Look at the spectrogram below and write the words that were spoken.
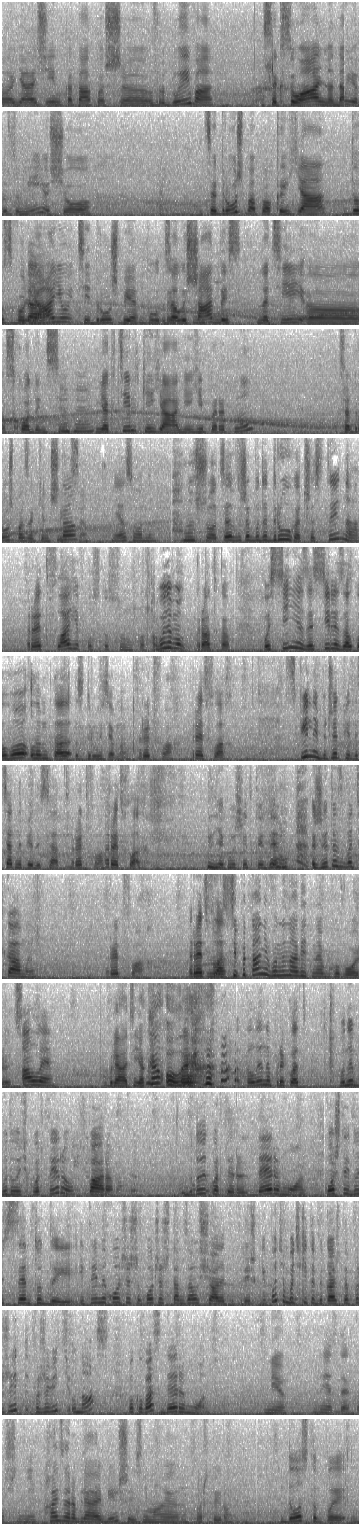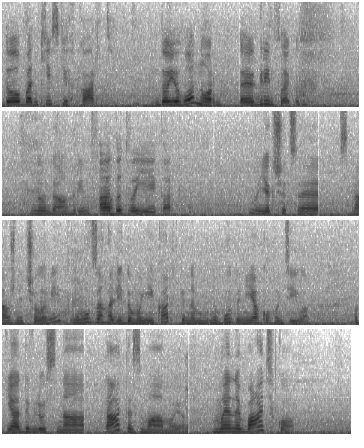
Е, Я жінка також е, вродлива, сексуальна. Да? Я розумію, що це дружба, поки я дозволяю цій дружбі Бути. залишатись на цій е, сходинці. Мгм. Як тільки я її перетну, ця дружба закінчиться. Я згодна. Ну що, це вже буде друга частина ред флагів у стосунках. Будемо кратко. Постійні засілля з алкоголем та з друзями. Ред флаг. Ред флаг. Спільний бюджет 50 на 50. Ред флаг. Ред флаг. Як ми швидко йдемо. Жити з батьками. Ред флаг. Ред Ну, флаг. ці питання вони навіть не обговорюються. Але Блядь, яке Оле? коли, наприклад, вони будують квартиру, пара будує квартиру, де ремонт, кошти йдуть все туди, і ти не хочеш, хочеш там заощадити трішки. І потім батьки тобі кажуть, та пожить, поживіть у нас, поки у вас йде ремонт. Ні. Я також ні. Хай заробляє більше і знімає квартиру. Доступи до банківських карт. До його норм. Е, Green flag. Ну да, грін А флаг. до твоєї карти. Ну, якщо це справжній чоловік, йому взагалі до моєї картки не, не буде ніякого діла. От я дивлюсь на тата з мамою. Мене батько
